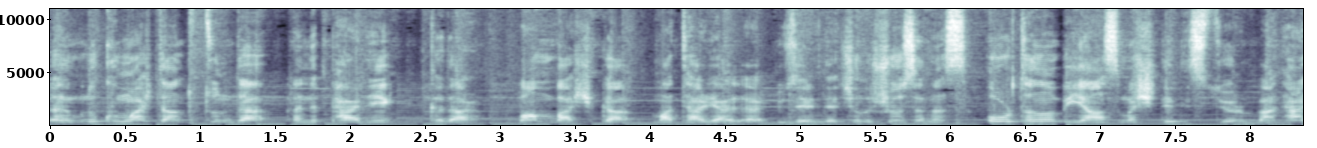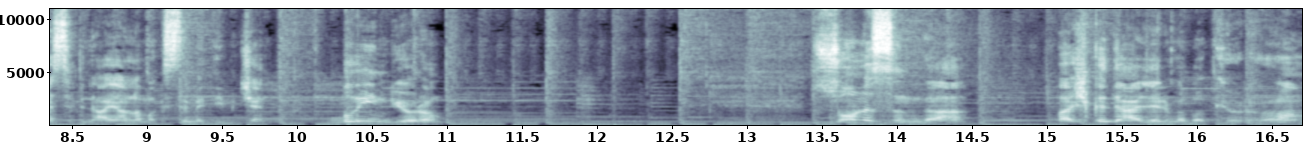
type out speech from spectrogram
yani bunu kumaştan tutun da hani perdeye kadar bambaşka materyaller üzerinde çalışıyorsanız ortalama bir yansıma şiddeti istiyorum ben. Her seferinde ayarlamak istemediğim için. Blend diyorum. Sonrasında başka değerlerime bakıyorum.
